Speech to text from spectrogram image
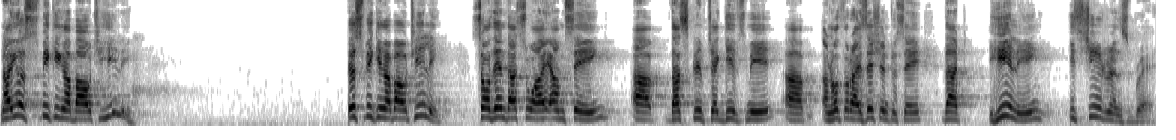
Now you're speaking about healing. You're speaking about healing. So then that's why I'm saying uh, that scripture gives me uh, an authorization to say that healing is children's bread.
